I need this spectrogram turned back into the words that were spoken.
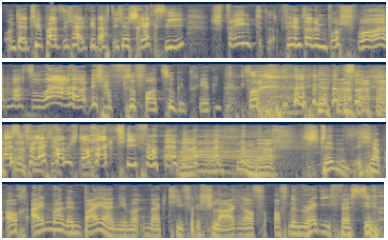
und der Typ hat sich halt gedacht, ich erschreck sie, springt hinter dem Busch vor, macht so, ah, und ich habe sofort zugetreten. So. also vielleicht habe ich doch aktiv mal. Ja, stimmt. Ich habe auch einmal in Bayern jemanden aktiv geschlagen auf, auf einem Reggae-Festival.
